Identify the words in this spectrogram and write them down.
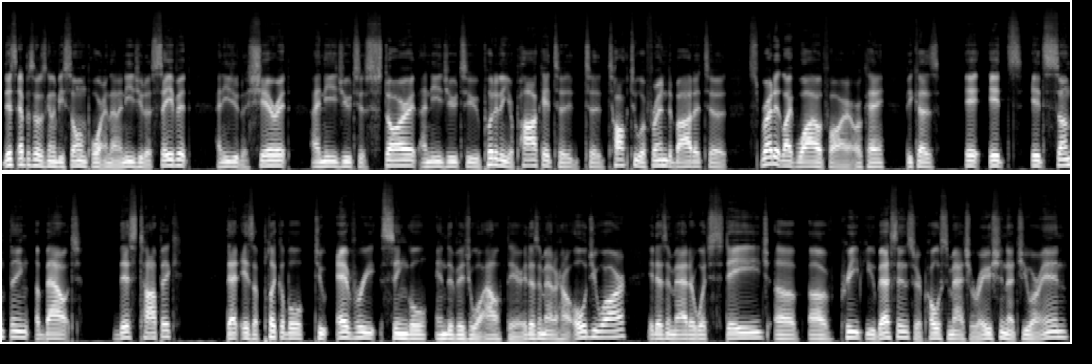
this episode is going to be so important that I need you to save it. I need you to share it. I need you to start. I need you to put it in your pocket to to talk to a friend about it, to spread it like wildfire, okay? Because it it's it's something about this topic that is applicable to every single individual out there. It doesn't matter how old you are. It doesn't matter which stage of, of prepubescence or post maturation that you are in.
